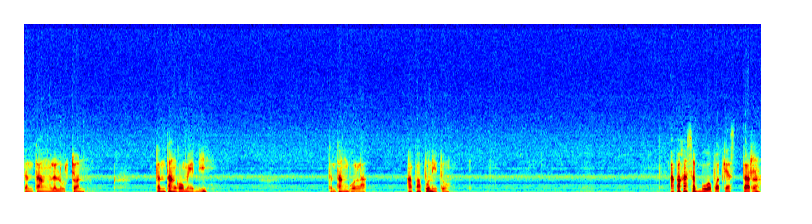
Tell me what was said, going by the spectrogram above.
tentang lelucon, tentang komedi, tentang bola, apa pun itu. Apakah sebuah podcaster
